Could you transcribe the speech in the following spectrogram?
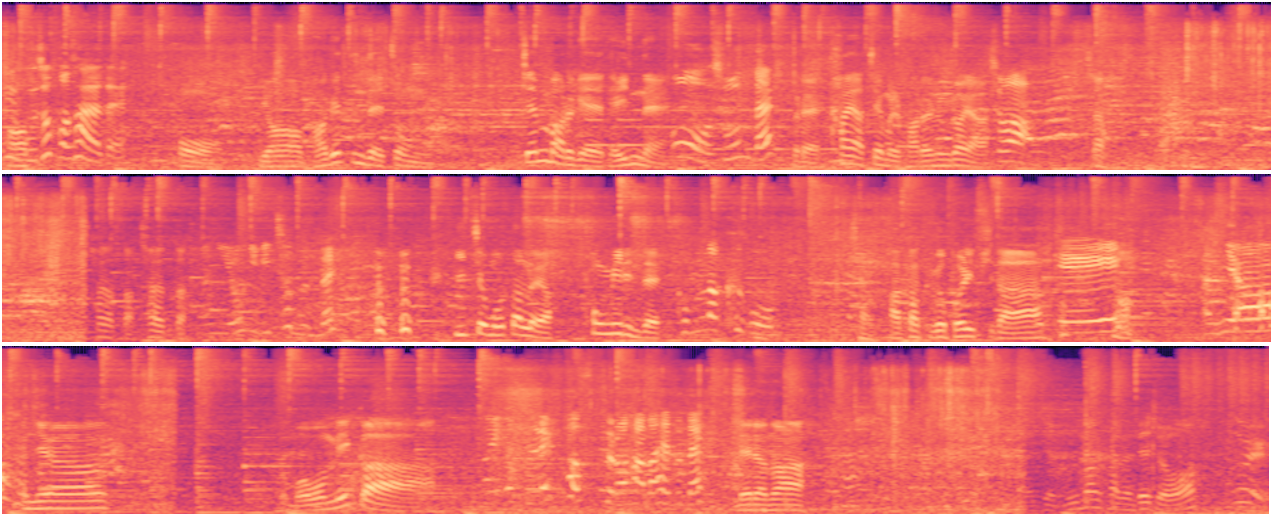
이거 아. 무조건 사야 돼. 어, 야, 바게트인데 좀 잼 바르게 돼 있네. 어, 좋은데? 그래, 카야 잼을 바르는 거야. 좋아. 자. 찾았다, 찾았다. 아니, 여기 미쳤는데? 2.5달러야. 통밀인데. 겁나 크고. 자, 아까 그거 버립시다. 오케이. 어. 안녕. 안녕. 또뭐 뭡니까? 나 이거 블랙퍼스트로 하나 해도 돼? 내려놔. 이제 물만 사면 되죠. 물.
